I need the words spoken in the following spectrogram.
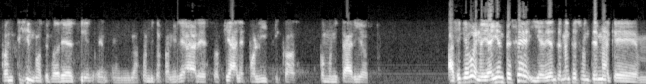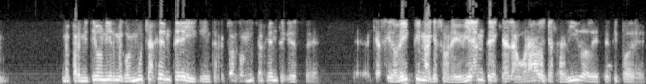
continuo, se podría decir, en, los ámbitos familiares, sociales, políticos, comunitarios. Así que bueno, y ahí empecé, y evidentemente es un tema que me permitió unirme con mucha gente y, interactuar con mucha gente que es eh, que ha sido víctima, que es sobreviviente, que ha elaborado, que ha salido de este tipo de,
